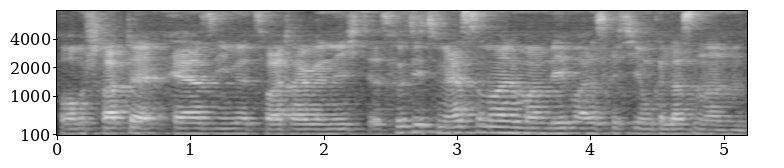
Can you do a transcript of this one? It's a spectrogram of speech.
Warum schreibt er, er sie mir zwei Tage nicht? Es fühlt sich zum ersten Mal in meinem Leben alles richtig und gelassen an.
